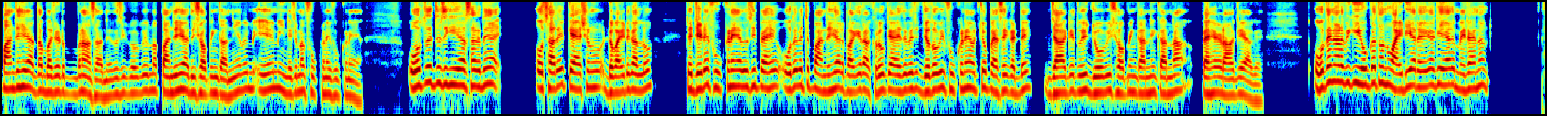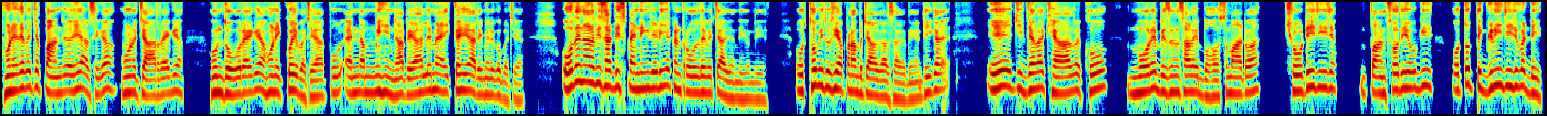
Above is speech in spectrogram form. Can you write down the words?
5000 ਦਾ ਬਜਟ ਬਣਾ ਸਕਦੇ ਹੋ ਤੁਸੀਂ ਕਹੋ ਵੀ ਮੈਂ 5000 ਦੀ ਸ਼ਾਪਿੰਗ ਕਰਨੀ ਹੈ ਵੀ ਇਹ ਮਹੀਨੇ 'ਚ ਮੈਂ ਫੂਕਣੇ ਫੂਕਣੇ ਆ। ਉਹ ਤੇ ਤੁਸੀਂ ਕੀ ਕਰ ਸਕਦੇ ਆ ਉਹ ਸਾਰੇ ਕੈਸ਼ ਨੂੰ ਡਿਵਾਈਡ ਕਰ ਲਓ ਤੇ ਜਿਹੜੇ ਫੂਕਣੇ ਆ ਤੁਸੀਂ ਪੈਸੇ ਉਹਦੇ ਵਿੱਚ 5000 ਪਾ ਕੇ ਰੱਖ ਲਓ ਕੈਸ਼ ਦੇ ਵਿੱਚ ਜਦੋਂ ਵੀ ਫੂਕਣੇ ਆ, ਉਹ ਚੋਂ ਪੈਸੇ ਕੱਢੇ ਜਾ ਕੇ ਤੁਸੀਂ ਜੋ ਵੀ ਸ਼ਾਪਿੰਗ ਕਰਨੀ ਕਰਨਾ ਪੈਸੇ ਉਡਾ ਕੇ ਆ ਗਏ। ਉਹਦੇ ਨਾਲ ਵੀ ਕੀ ਹੋਊਗਾ, ਤੁਹਾਨੂੰ ਆਈਡੀਆ ਰਹੇਗਾ ਕਿ ਯਾਰ ਮੇਰਾ ਨਾ ਹੁਣ ਇਹਦੇ ਵਿੱਚ 5000 ਸੀਗਾ, ਹੁਣ 4 ਰਹਿ ਗਿਆ, ਹੁਣ 2 ਰਹਿ ਗਿਆ, ਹੁਣ ਇੱਕੋ ਹੀ ਬਚਿਆ, ਪੂ- ਇੰਨਾ ਮਹੀਨਾ ਪਿਆ, ਹਲੇ ਮੈਂ 1000 ਹੀ ਮੇਰੇ ਕੋਲ ਬਚਿਆ। ਉਹਦੇ ਨਾਲ ਵੀ ਸਾਡੀ ਸਪੈਂਡਿੰਗ ਜਿਹੜੀ ਹੈ ਕੰਟਰੋਲ ਦੇ ਵਿੱਚ ਆ ਜਾਂਦੀ ਹੁੰਦੀ ਹੈ। ਉੱਥੋਂ ਵੀ ਤੁਸੀਂ ਆਪਣਾ ਬਚਾਅ ਕਰ ਸਕਦੇ ਆ ਠੀਕ ਹੈ? ਇਹ ਚੀਜ਼ਾਂ ਦਾ ਖਿਆਲ ਰੱਖੋ, ਮੋਰੇ ਬਿਜ਼ਨਸ ਵਾਲੇ ਬਹੁਤ ਸਮਾਰਟ ਵਾ, ਛੋਟੀ ਚੀਜ਼ 500 ਦੀ ਹੋਊਗੀ, ਉਹ ਤੋਂ ਤਿੱਗਣੀ ਚੀਜ਼ ਵੱਡੀ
